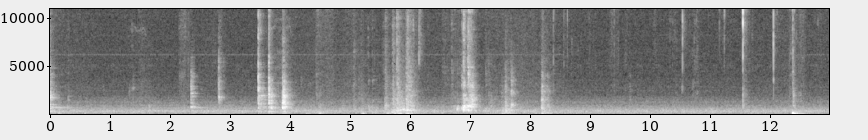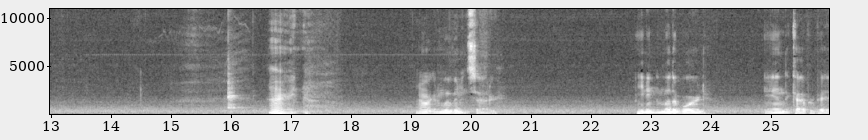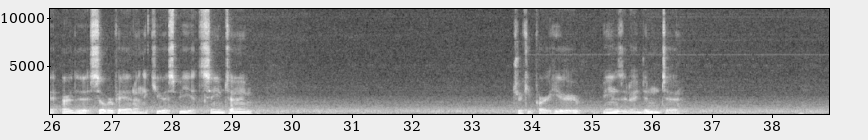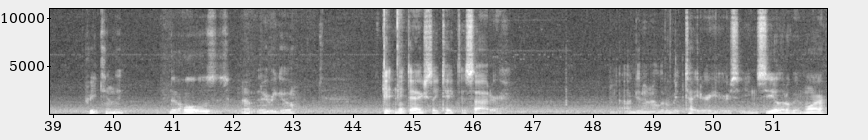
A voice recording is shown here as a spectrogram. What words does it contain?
Alright. Now we're going to move in and solder. Heating the motherboard and the copper pad, or the silver pad on the QSB at the same time. Tricky part here means that I didn't uh, pre-tin the, the holes. Oh, there we go getting it to actually take the solder. I'll get in a little bit tighter here so you can see a little bit more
